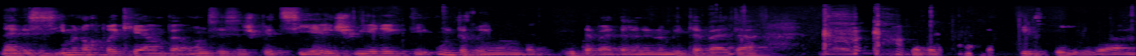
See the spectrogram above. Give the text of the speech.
Nein, es ist immer noch prekär und bei uns ist es speziell schwierig, die Unterbringung der Mitarbeiterinnen und Mitarbeiter, weil über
